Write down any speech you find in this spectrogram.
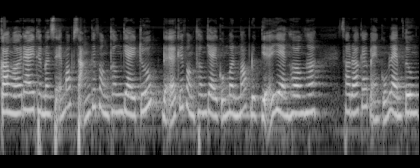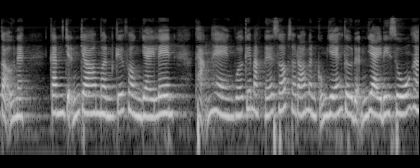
còn ở đây thì mình sẽ móc sẵn cái phần thân dày trước để cái phần thân dày của mình móc được dễ dàng hơn ha. Sau đó các bạn cũng làm tương tự nè canh chỉnh cho mình cái phần dày len thẳng hàng với cái mặt đế xốp sau đó mình cũng dán từ đỉnh dày đi xuống ha.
